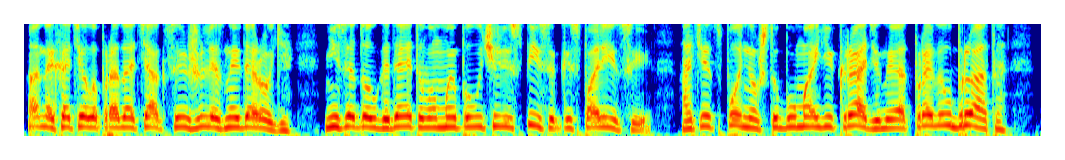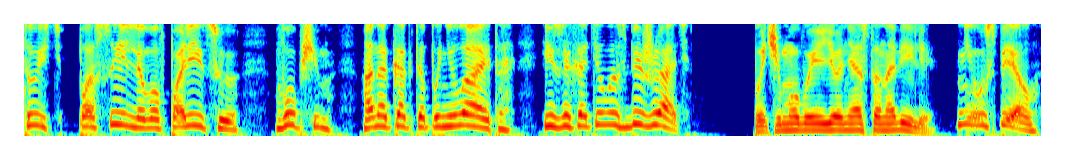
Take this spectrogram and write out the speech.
Она хотела продать акции железной дороги. Незадолго до этого мы получили список из полиции. Отец понял, что бумаги крадены и отправил брата, то есть посыльного в полицию. В общем, она как-то поняла это и захотела сбежать». «Почему вы ее не остановили?» «Не успел.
